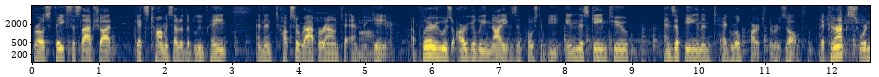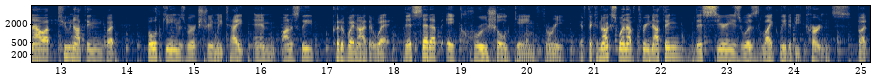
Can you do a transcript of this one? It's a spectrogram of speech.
Burrows fakes the slap shot, gets Thomas out of the blue paint, and then tucks a wraparound to end the oh, game. A player who was arguably not even supposed to be in this game too ends up being an integral part to the result. The Canucks were now up 2 0, but both games were extremely tight and honestly could have went either way. This set up a crucial game 3. If the Canucks went up 3 0, this series was likely to be curtains. But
